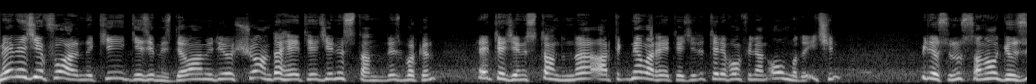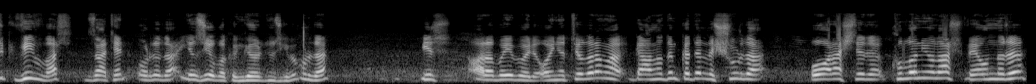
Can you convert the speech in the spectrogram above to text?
MVC fuarındaki gezimiz devam ediyor. Şu anda HTC'nin standındayız. Bakın HTC'nin standında artık ne var HTC'de? Telefon falan olmadığı için biliyorsunuz sanal gözlük Viv var. Zaten orada da yazıyor bakın gördüğünüz gibi burada. Bir arabayı böyle oynatıyorlar ama anladığım kadarıyla şurada o araçları kullanıyorlar ve onları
